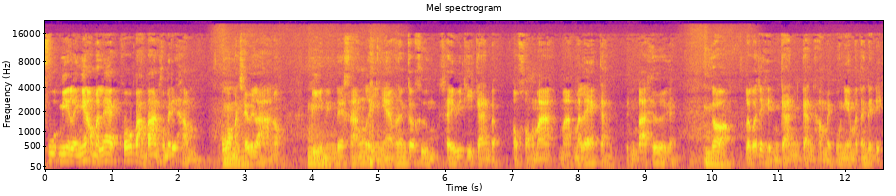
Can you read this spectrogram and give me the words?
ฟู้ดมีอะไรเงี้ยเอามาแลกเพราะว่าบางบ้านเขาไม่ได้ทำเพราะว่ามันใช้เวลาเนาะอืมปีหนึ่งได้ครั้งอะไรอย่างเงี้ยเพราะฉะนั้นก็คือใช้วิธีการแบบเอาของมามามาแลกกันเป็น barter กัน ก็เราก็จะเห็นการการทำไอ้พวกเนี้ยมาตั้งแต่เด็ก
